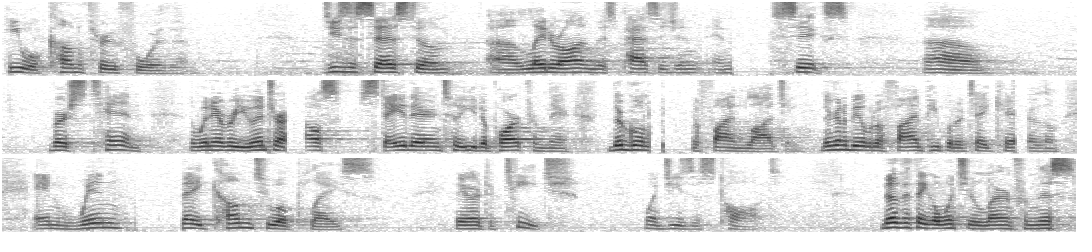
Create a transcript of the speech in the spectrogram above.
He will come through for them. Jesus says to them uh, later on in this passage in, in 6, uh, verse 10, that whenever you enter a house, stay there until you depart from there. They're going to be able to find lodging, they're going to be able to find people to take care of them. And when they come to a place, they are to teach what Jesus taught. Another thing I want you to learn from this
